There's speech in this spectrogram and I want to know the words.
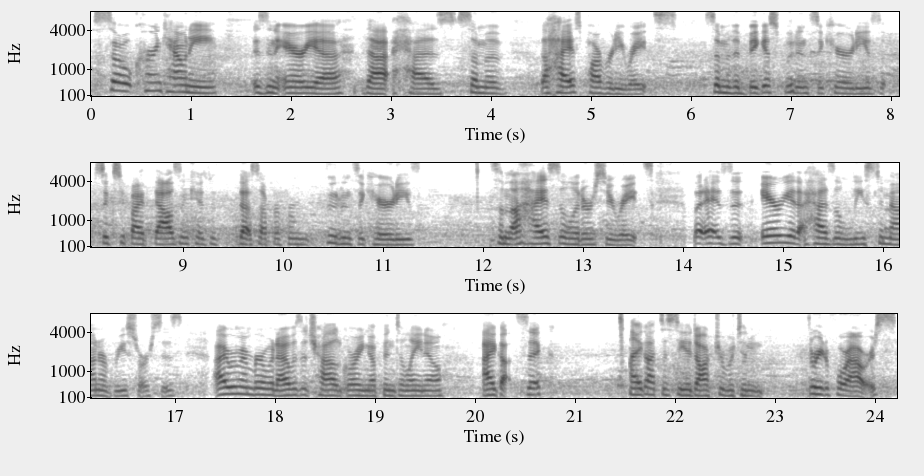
So, Kern County is an area that has some of the highest poverty rates, some of the biggest food insecurities 65,000 kids with, that suffer from food insecurities some of the highest illiteracy rates, but as an area that has the least amount of resources. I remember when I was a child growing up in Delano, I got sick. I got to see a doctor within three to four hours.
